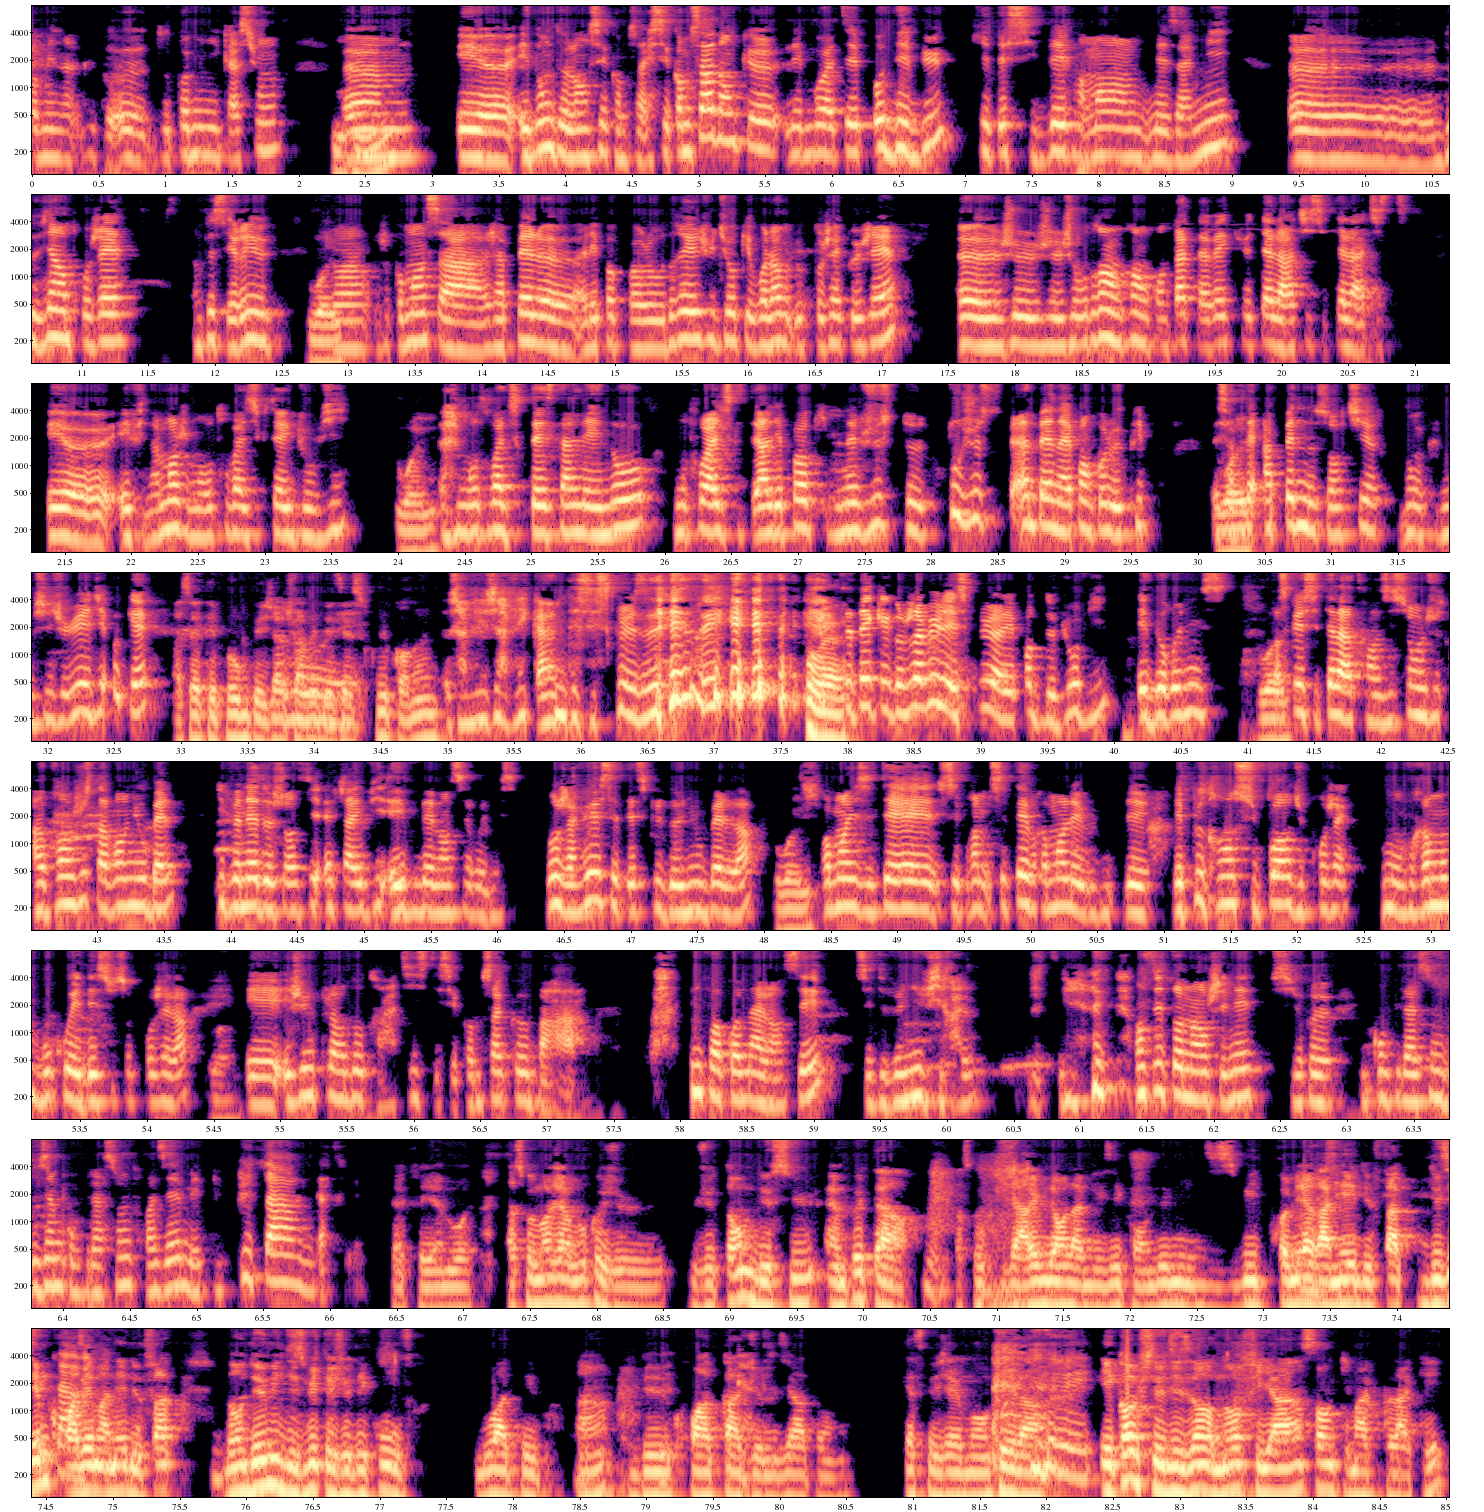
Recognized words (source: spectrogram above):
euh, de communication. Euh, et, euh, et donc de lancer comme ça. Et c'est comme ça donc que les boîtes au début, qui étaient ciblés vraiment mes amis, euh, devient un projet un peu sérieux. Ouais. Je commence à, j'appelle euh, à l'époque Paul Audrey, je lui dis ok voilà le projet que j'ai, euh, je, je, je voudrais entrer en contact avec tel artiste et tel artiste. Et, euh, et finalement je me retrouve à discuter avec Jovi, Ouais. je me retrouve à discuter avec Stanley Eno, je me retrouve à discuter à l'époque, il venait juste, tout juste, un peu, il n'avait pas encore le clip. Et ça Ouais. venait à peine de sortir. Donc, je me suis, je lui ai dit, OK, À cette époque, déjà, tu avais Ouais. des exclus quand même. j'avais, j'avais quand même des Ouais. c'était quelque chose, j'avais eu l'exclu à l'époque de Jovi et de Renis. Ouais. Parce que c'était la transition juste avant, juste avant New Bell. Il venait de sortir HIV et il voulait lancer Renis. Donc, j'avais eu cette exclu de New Bell là. Vraiment, ils étaient, c'est vraiment, c'était vraiment les, les, les plus grands supports du projet. Ils m'ont vraiment beaucoup aidé sur ce projet-là. Ouais. Et, et j'ai eu plein d'autres artistes. Et c'est comme ça que, bah, une fois qu'on a lancé, c'est devenu viral. Ensuite, on a enchaîné sur euh, une compilation, une deuxième compilation, une troisième, et puis plus tard, une quatrième. Parce que moi, j'avoue que je, je tombe dessus un peu tard. Mm. Parce que j'arrive dans la musique en 2018, première année de fac, deuxième, troisième année de fac. Dans 2018, je découvre boîte 1, 2, 3, 4. Je me dis, attends, qu'est-ce que j'ai manqué là? Oui. Et comme je te disais, off, il y a un son qui m'a claqué.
